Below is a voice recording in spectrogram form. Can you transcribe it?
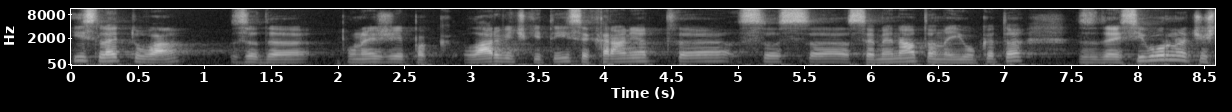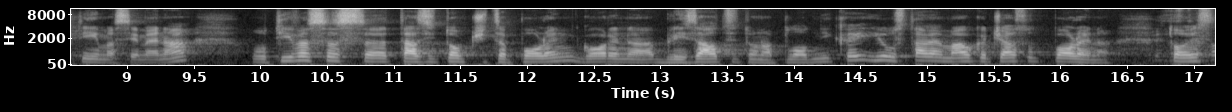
и след това, за да, понеже пък ларвичките и се хранят с семената на юката, за да е сигурна, че ще има семена, отива с тази топчица полен горе на близалцето на плодника и оставя малка част от полена. Тоест,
